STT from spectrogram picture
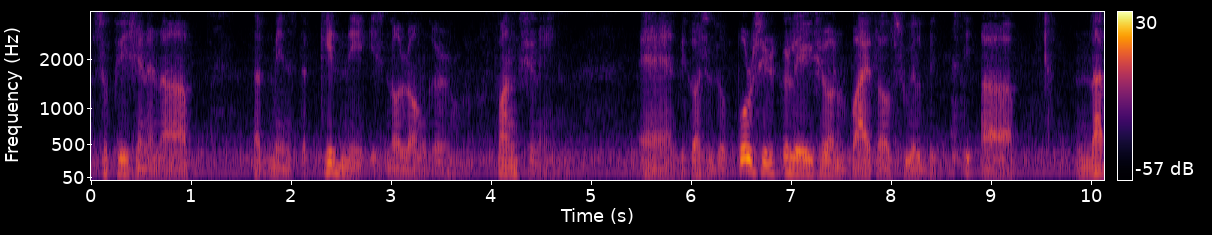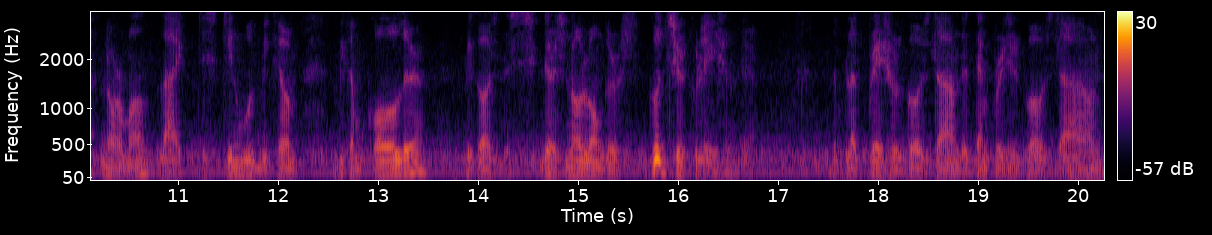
sufficient enough. That means the kidney is no longer functioning, and because of the poor circulation, vitals will be uh, not normal like the skin will become become colder because the, there's no longer good circulation there. The blood pressure goes down the temperature goes down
